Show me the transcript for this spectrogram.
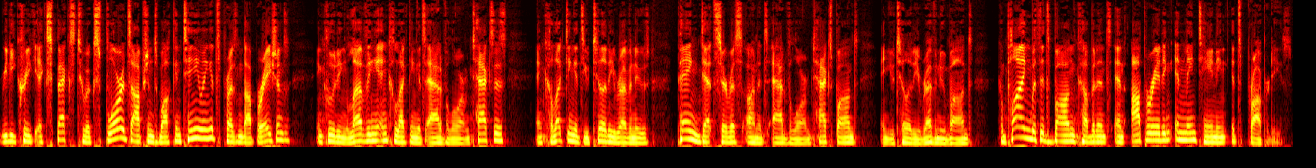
Reedy Creek expects to explore its options while continuing its present operations, including levying and collecting its ad valorem taxes and collecting its utility revenues, paying debt service on its ad valorem tax bonds and utility revenue bonds, complying with its bond covenants, and operating and maintaining its properties.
